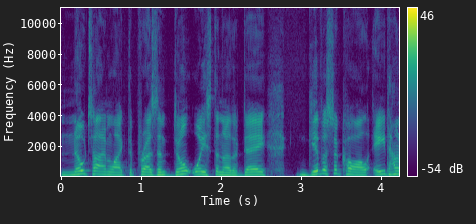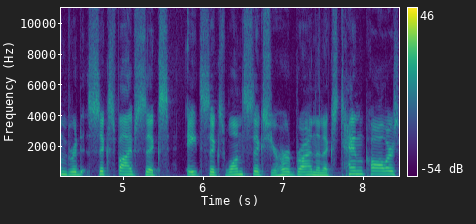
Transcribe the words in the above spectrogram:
no time like the present. Don't waste another day. Give us a call, 800 656 8616. You heard Brian, the next 10 callers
